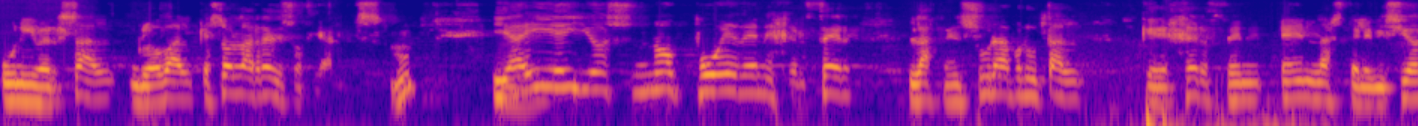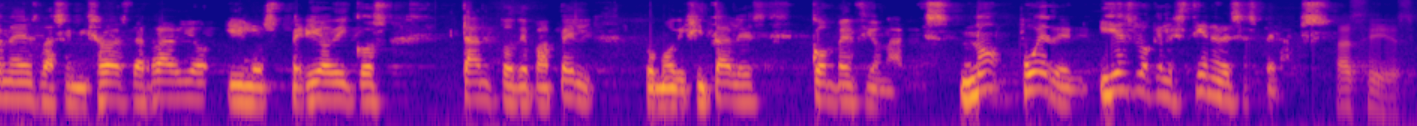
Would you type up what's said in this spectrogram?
universal, global, que son las redes sociales. Y ahí ellos no pueden ejercer la censura brutal que ejercen en las televisiones, las emisoras de radio y los periódicos, tanto de papel como digitales convencionales. No pueden y es lo que les tiene desesperados. Así es.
